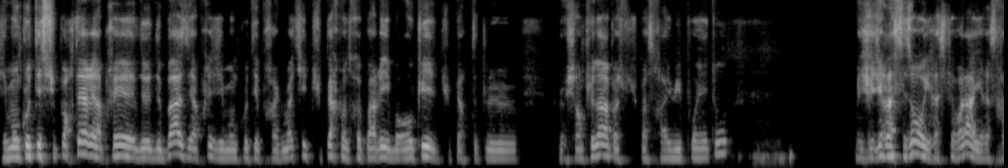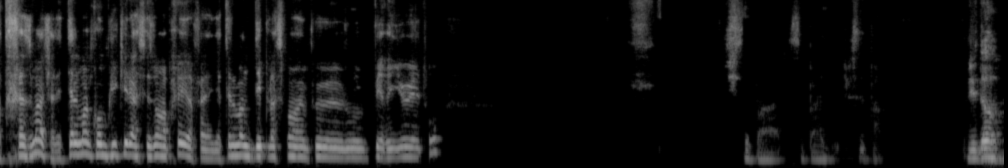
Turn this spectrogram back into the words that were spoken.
j'ai mon côté supporter et après de, de base et après j'ai mon côté pragmatique. Tu perds contre Paris, bon ok, tu perds peut-être le, le championnat parce que tu passeras à 8 points et tout. Mais je veux dire, la saison, il, reste, voilà, il restera 13 matchs. Elle est tellement compliquée la saison après. Enfin, il y a tellement de déplacements un peu périlleux et tout. Je sais pas, je sais pas, je sais pas. Ludo,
